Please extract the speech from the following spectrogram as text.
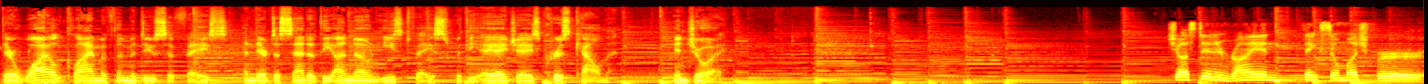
their wild climb of the Medusa face, and their descent of the unknown East Face with the AAJ's Chris Kalman. Enjoy. Justin and Ryan, thanks so much for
